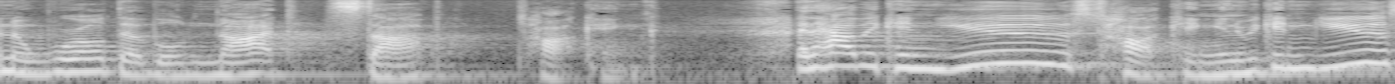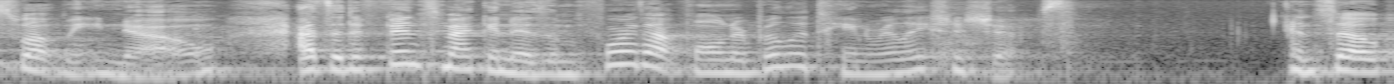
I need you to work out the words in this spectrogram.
in a world that will not stop talking. And how we can use talking and we can use what we know as a defense mechanism for that vulnerability in relationships. And so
